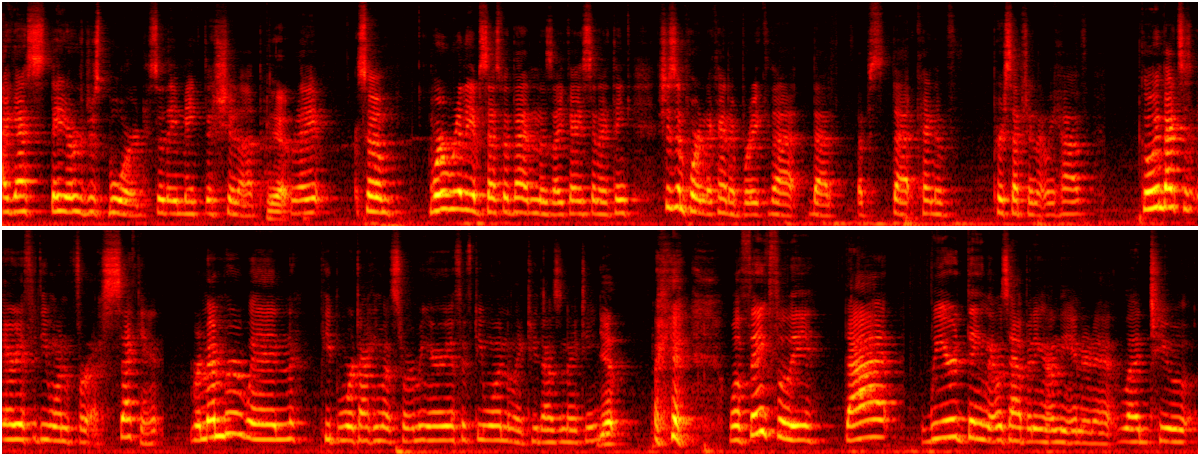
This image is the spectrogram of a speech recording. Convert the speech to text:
I guess they are just bored, so they make this shit up. Yeah. Right. So we're really obsessed with that in the zeitgeist, and I think it's just important to kind of break that that that kind of perception that we have. Going back to Area 51 for a second, remember when people were talking about storming Area 51 in like 2019? Yep. well, thankfully, that weird thing that was happening on the internet led to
